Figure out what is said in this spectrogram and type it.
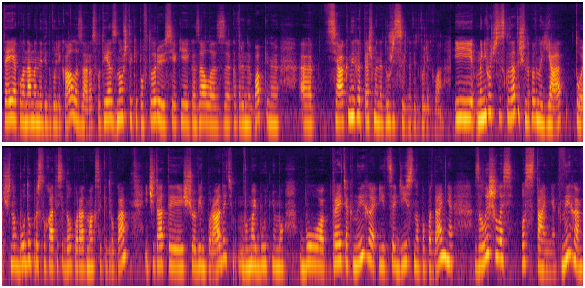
те, як вона мене відволікала зараз. От я знову ж таки повторююсь, як я і казала з Катериною Бабкіною. Ця книга теж мене дуже сильно відволікла. І мені хочеться сказати, що напевно я точно буду прислухатися до порад Макса Кідрука і читати, що він порадить в майбутньому. Бо третя книга, і це дійсно попадання, залишилась остання книга.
